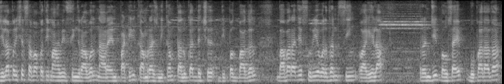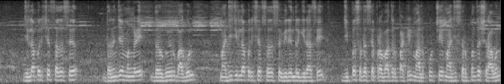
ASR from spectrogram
जिल्हा परिषद सभापती महावीर सिंग रावल नारायण पाटील कामराज निकम तालुकाध्यक्ष दीपक बागल बाबाराजे सूर्यवर्धन सिंग वाघेला रणजित भाऊसाहेब भूपादादा जिल्हा परिषद सदस्य धनंजय मंगळे दळवीर बागुल माजी जिल्हा परिषद सदस्य वीरेंद्र गिरासे जिप सदस्य प्रभाकर पाटील मालपूरचे माजी sarpanch Shravan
